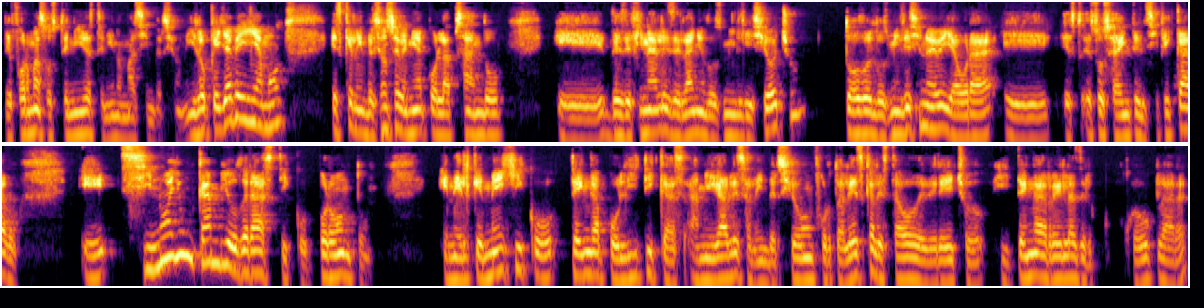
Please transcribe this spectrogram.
de forma sostenida es teniendo más inversión. Y lo que ya veíamos es que la inversión se venía colapsando eh, desde finales del año 2018, todo el 2019 y ahora eh, esto, se ha intensificado. Eh, si no hay un cambio drástico pronto en el que México tenga políticas amigables a la inversión, fortalezca el Estado de Derecho y tenga reglas del juego clara,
